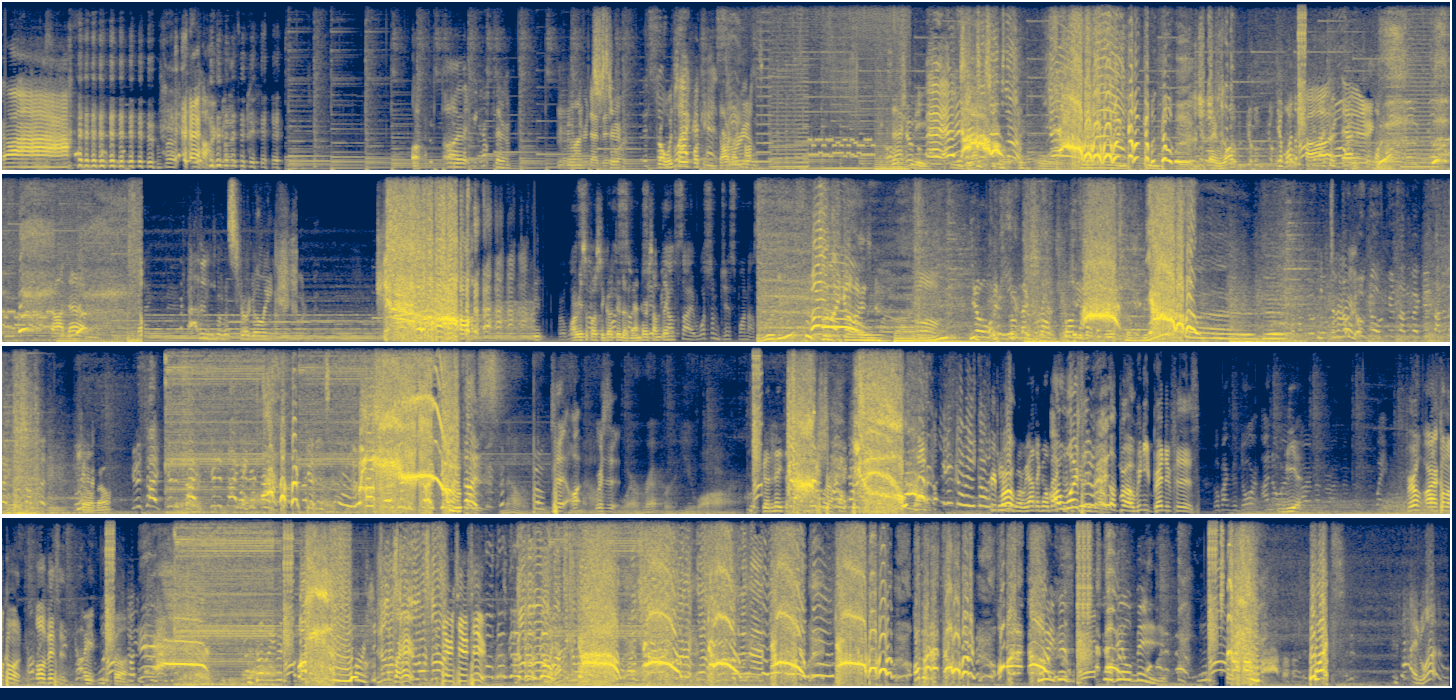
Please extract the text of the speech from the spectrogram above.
Ah! Uh, There. Turn that bit on. it's so bro, it's black, so fucking dark. see. I can't- Exactly. Hey, hey, Go, go, go! Wait, what? Yo, what the f*** Ah, did I take that? God damn. I'm struggling. Are we supposed to go through the vent or jib be something? Outside. Watch some jizz spawn outside. Oh my god! Yo, it's bootleg frog funny. Go, go, go! get inside the bed, get inside the bed, get inside the bed. Yo, bro. Get inside, get inside, get inside, get inside, get inside. Get inside. Now, Is it, uh, where's it? wherever you are. Bro. We have to go back Oh, to where's the bro? We need Brendan for this. Go back to the door. I know where. Yeah. I remember. I remember. Wait. Bro, alright, come on, come on. Oh, Vincent. Wait. Yeah! He's coming. Wait. uh, It's right here. It's here, it's here, it's here. Go, go, go, go, go.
